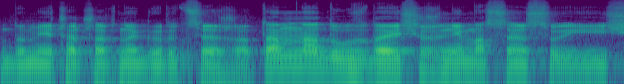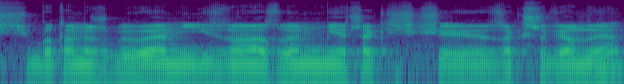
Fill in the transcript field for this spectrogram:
do miecza czarnego rycerza. Tam na dół zdaje się, że nie ma sensu iść, bo tam już byłem i znalazłem miecz jakiś e, zakrzywiony.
